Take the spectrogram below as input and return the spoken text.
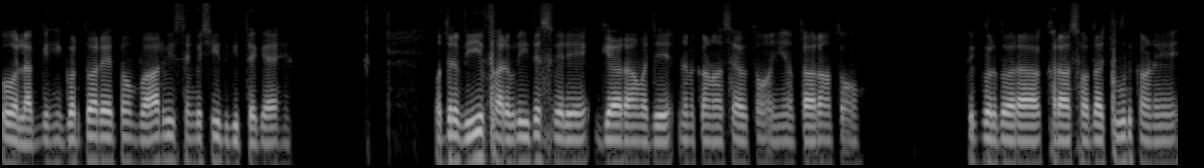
ਉਹ ਅਲੱਗ ਹੀ। ਗੁਰਦੁਆਰੇ ਤੋਂ ਬਾਹਰ ਵੀ ਸਿੰਘ ਸ਼ਹੀਦ ਕੀਤੇ ਗਏ ਹੈ ਉਧਰ 20 ਫਰਵਰੀ ਦੇ ਸਵੇਰੇ 11 ਵਜੇ ਨਨਕਾਣਾ ਸਾਹਿਬ ਤੋਂ ਆਈਆਂ ਤਾਰਾਂ ਤੋਂ ਤੇ ਗੁਰਦੁਆਰਾ ਖਰਾ ਸੌਦਾ ਚੂੜਕਾਣੇ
